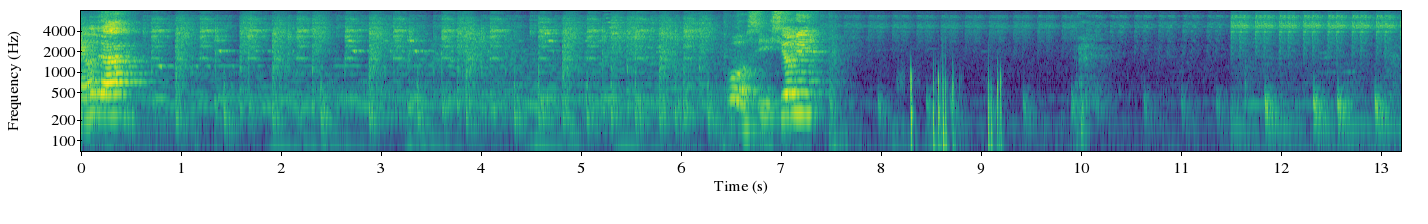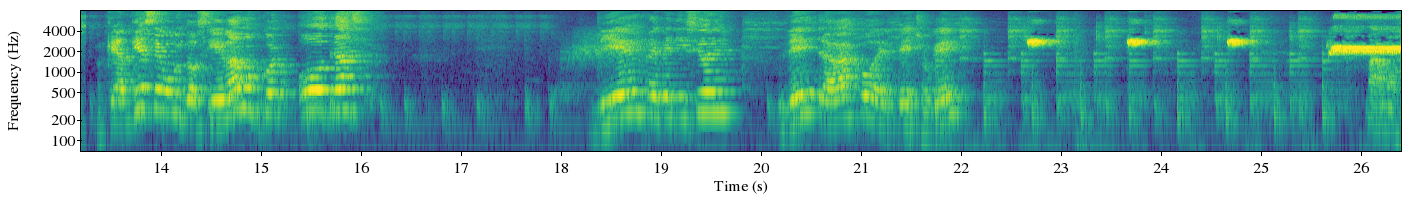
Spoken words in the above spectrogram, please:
Viene otra. Posiciones. Quedan 10 segundos y vamos con otras 10 repeticiones de trabajo de pecho, ¿ok? Vamos.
